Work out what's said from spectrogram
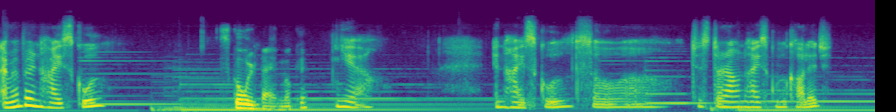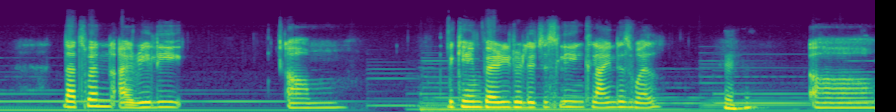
I remember in high school, School time, okay? Yeah, in high school. So uh, just around high school, college. That's when I really um, became very religiously inclined as well. Mhm. Uh,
